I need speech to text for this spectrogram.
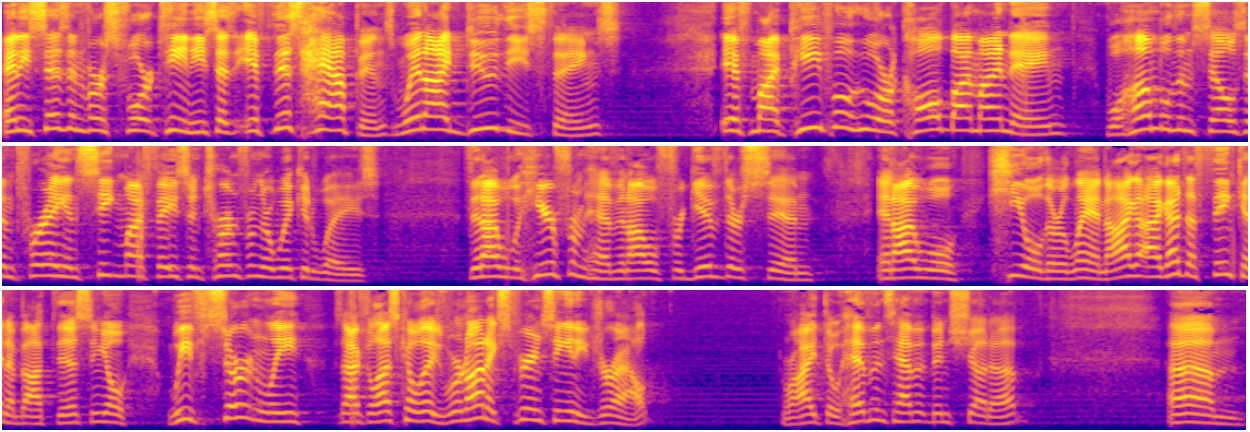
And he says in verse 14, he says, If this happens, when I do these things, if my people who are called by my name will humble themselves and pray and seek my face and turn from their wicked ways, then I will hear from heaven, I will forgive their sin, and I will heal their land. Now, I, I got to thinking about this, and you know, we've certainly, after the last couple days, we're not experiencing any drought, right? Though heavens haven't been shut up. Um,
